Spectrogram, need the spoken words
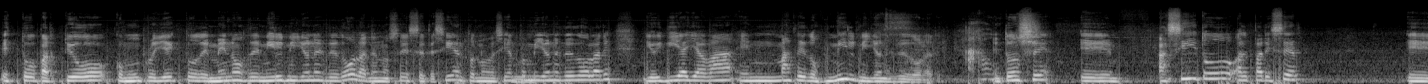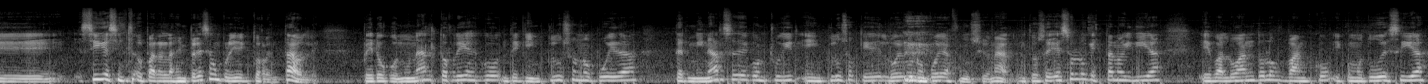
Esto partió como un proyecto de menos de mil millones de dólares, no sé, 700, 900 mm. millones de dólares, y hoy día ya va en más de dos mil millones de dólares. Entonces, eh, así todo, al parecer, eh, sigue siendo para las empresas un proyecto rentable, pero con un alto riesgo de que incluso no pueda terminarse de construir e incluso que luego no pueda funcionar. Entonces eso es lo que están hoy día evaluando los bancos y como tú decías,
